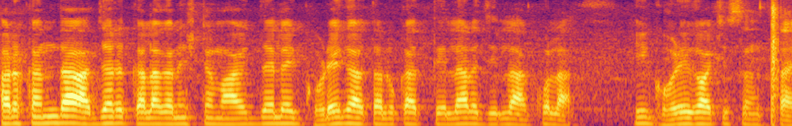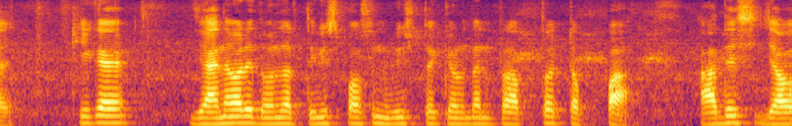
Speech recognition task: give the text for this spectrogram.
फरखंदा अजर कला कनिष्ठ महाविद्यालय घोडेगाव तालुका तेलारा जिल्हा अकोला ही घोडेगावची संस्था आहे. ठीक आहे? जानेवारी दोन हजार तेवीसपासून वीस टक्के अनुदान प्राप्त टप्पा आदेश ज्या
